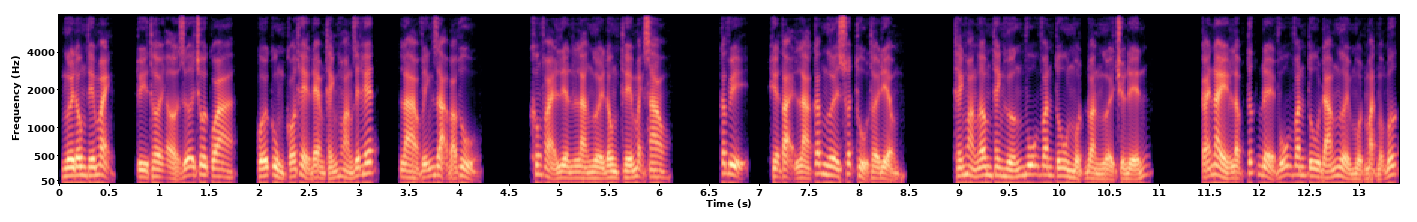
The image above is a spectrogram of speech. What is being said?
Người đông thế mạnh, tùy thời ở giữa trôi qua, cuối cùng có thể đem thánh hoàng giết hết, là vĩnh dạ báo thủ. Không phải liền là người đông thế mạnh sao? Các vị, hiện tại là các ngươi xuất thủ thời điểm thánh hoàng âm thanh hướng vũ văn tu một đoàn người chuyển đến. Cái này lập tức để vũ văn tu đám người một mặt một bức.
